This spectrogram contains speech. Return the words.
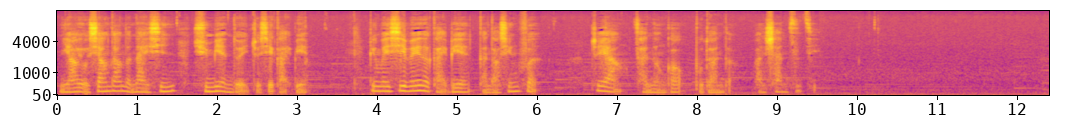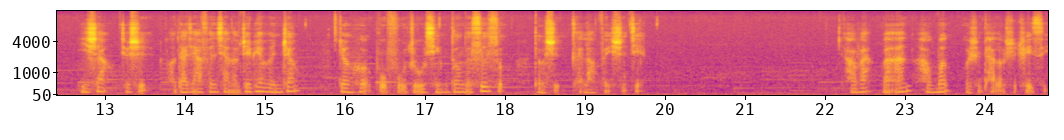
你要有相当的耐心去面对这些改变，并为细微的改变感到兴奋，这样才能够不断地完善自己。以上就是和大家分享的这篇文章。任何不付诸行动的思索，都是在浪费时间。好吧，晚安，好梦。我是泰罗斯 Tracy。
